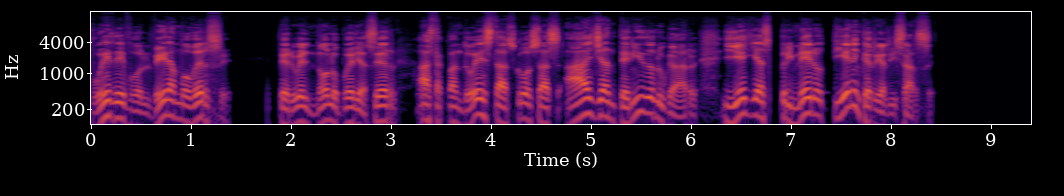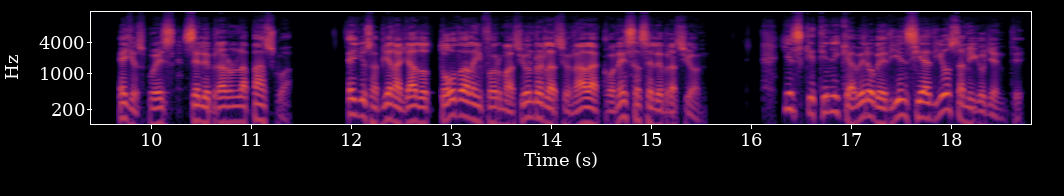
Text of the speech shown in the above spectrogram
puede volver a moverse. Pero Él no lo puede hacer hasta cuando estas cosas hayan tenido lugar y ellas primero tienen que realizarse. Ellos pues celebraron la Pascua. Ellos habían hallado toda la información relacionada con esa celebración. Y es que tiene que haber obediencia a Dios, amigo oyente.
